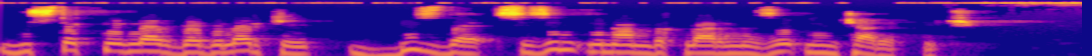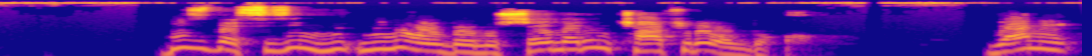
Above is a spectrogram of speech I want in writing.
müstekbirler dediler ki biz de sizin inandıklarınızı inkar ettik. Biz de sizin mümini olduğunuz şeylerin kafiri olduk. Yani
